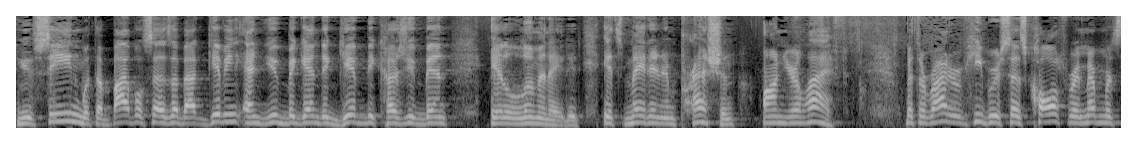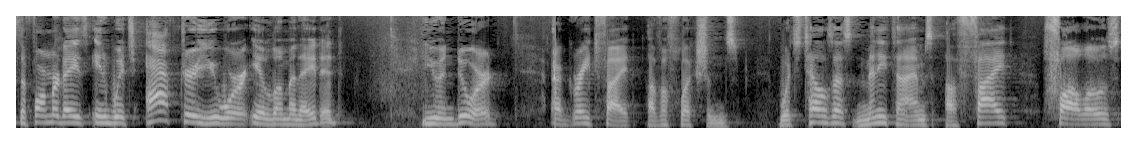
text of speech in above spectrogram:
You've seen what the Bible says about giving, and you've begun to give because you've been illuminated. It's made an impression on your life. But the writer of Hebrews says, Call to remembrance the former days in which, after you were illuminated, you endured a great fight of afflictions, which tells us many times a fight follows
